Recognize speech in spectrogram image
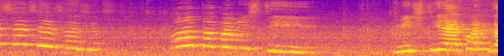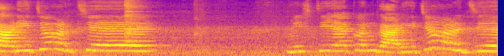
আসো আসো আসো। ও বাবা, মিষ্টি। মিষ্টি এখন গাড়ি চড়ছে। মিষ্টি এখন গাড়ি চড়ছে।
